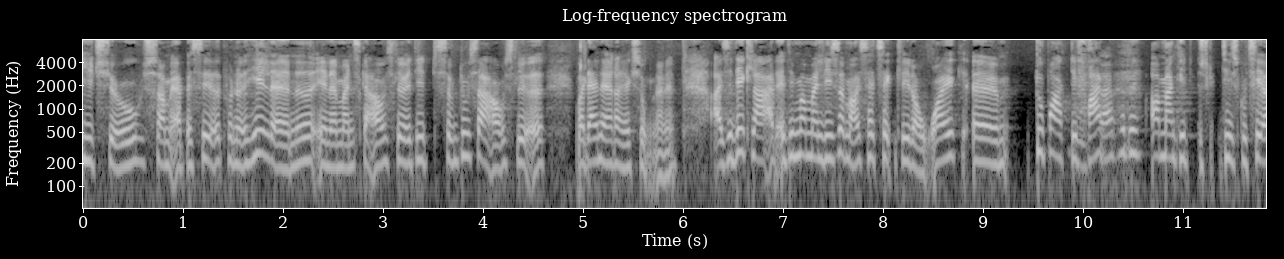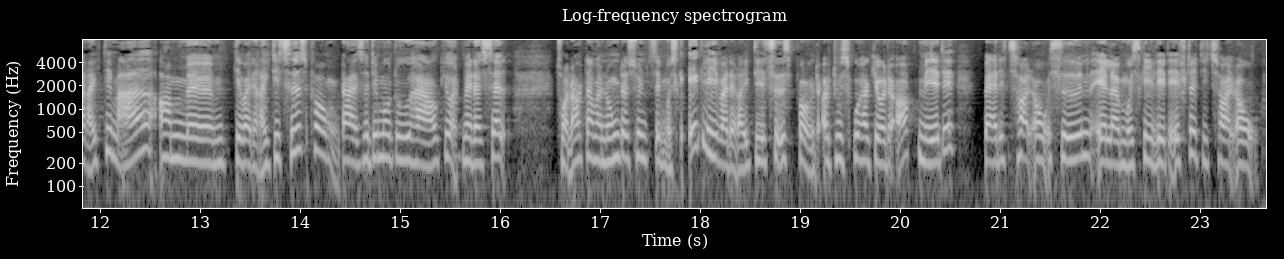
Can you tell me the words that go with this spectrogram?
i et show, som er baseret på noget helt andet, end at man skal afsløre det, som du så afsløret. Hvordan er reaktionerne? Altså, det er klart, at det må man ligesom også have tænkt lidt over, ikke? Øhm, du bragte det frem, det. og man kan diskutere rigtig meget, om øh, det var det rigtige tidspunkt. Altså, det må du have afgjort med dig selv. Tror nok, der var nogen, der syntes, det måske ikke lige var det rigtige tidspunkt, og du skulle have gjort det op med det. Hvad er det, 12 år siden, eller måske lidt efter de 12 år?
